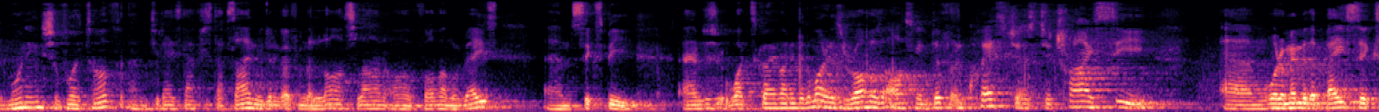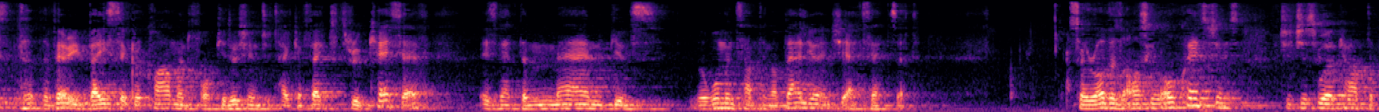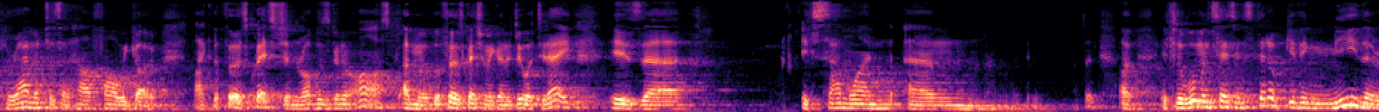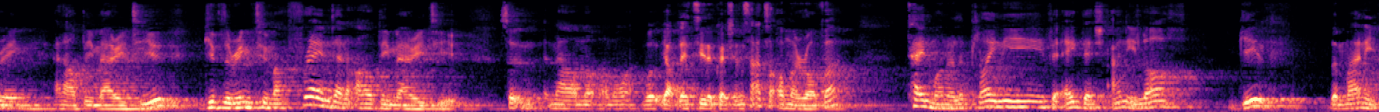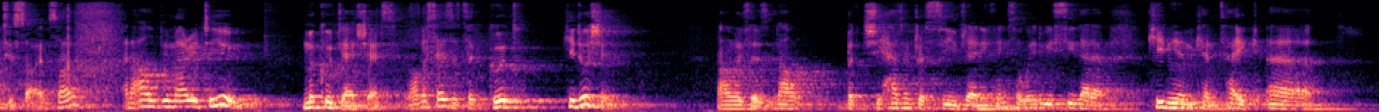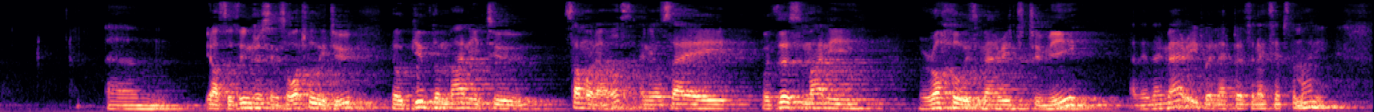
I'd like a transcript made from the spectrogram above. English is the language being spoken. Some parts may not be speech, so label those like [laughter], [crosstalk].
Good morning, Shavua Tov. Um, today's daf is daf Zayin. We're going to go from the last line of Vav Amud Beis, um, 6b. Um, just what's going on in the Gemara is Rav is asking different questions to try see, um, or remember the basics, the, the, very basic requirement for Kiddushin to take effect through Kesef is that the man gives the woman something of value and she accepts it. So Rav is asking all questions to just work out the parameters and how far we go. Like the first question Rob is going to ask, I mean, the first question we're going to do today is uh, if someone, um, oh, if the woman says, instead of giving me the ring and I'll be married to you, give the ring to my friend and I'll be married to you. So now, I'm not, I'm not, well, yeah, let's see the question. Give the money to so and so, and I'll be married to you. Mekudeshes. Rava says it's a good kiddushin. Now he says, now, but she hasn't received anything, so where do we see that a kinyan can take a, um, yeah, so it's interesting. So what will he do? He'll give the money to someone else, and he'll say, with this money, Rachel is married to me, and then they're married when that person accepts the money.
